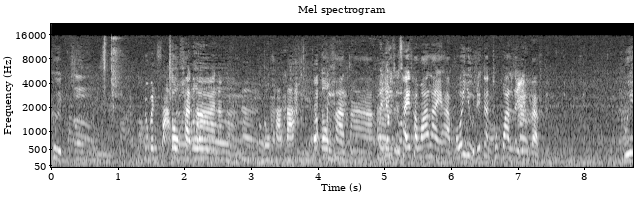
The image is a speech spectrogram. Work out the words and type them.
คือเออดูเป็นสาวโตคาตานะคะเออโตคาตา โตคาตาแต่ยังจะใช้คำว่าอะไรค่ะ เพราะว่าอยู่ด้วยกันทุกวันเลยยังแบบ อุ้ย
